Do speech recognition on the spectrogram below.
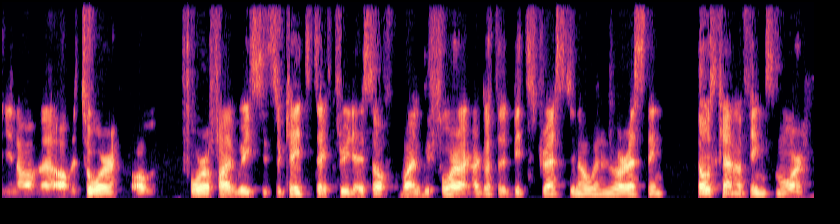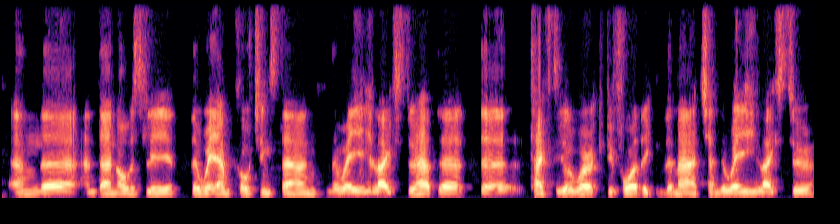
you know of, of a tour of four or five weeks, it's okay to take three days off. While before I, got a bit stressed, you know, when we were resting. Those kind of things more, and uh, and then obviously the way I'm coaching Stan, the way he likes to have the the tactical work before the, the match, and the way he likes to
